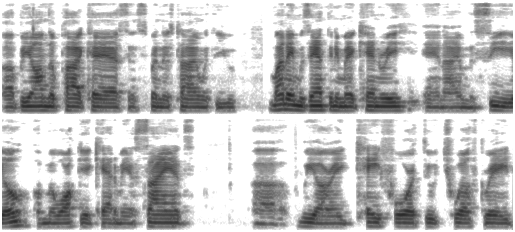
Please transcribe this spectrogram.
uh, be on the podcast and spend this time with you. My name is Anthony McHenry, and I am the CEO of Milwaukee Academy of Science. Uh, we are a K 4 through 12th grade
